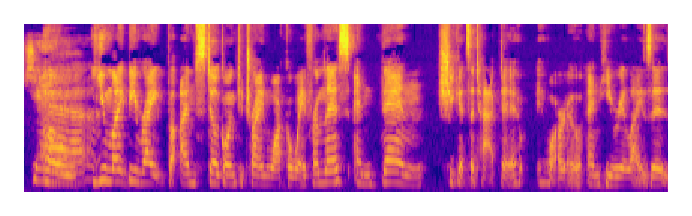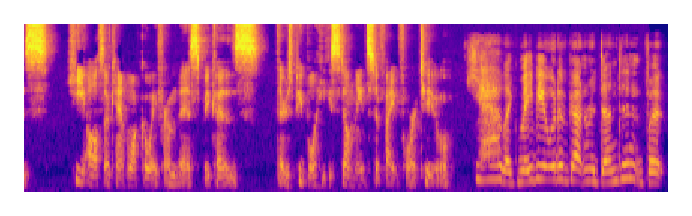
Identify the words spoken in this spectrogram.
yeah. oh, you might be right, but I'm still going to try and walk away from this. And then she gets attacked at Iwaru, and he realizes he also can't walk away from this because there's people he still needs to fight for too. Yeah, like maybe it would have gotten redundant, but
